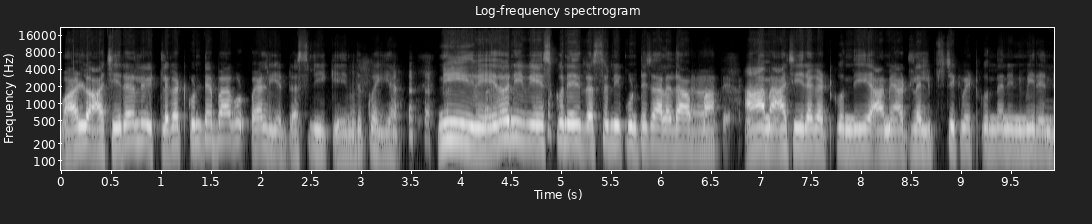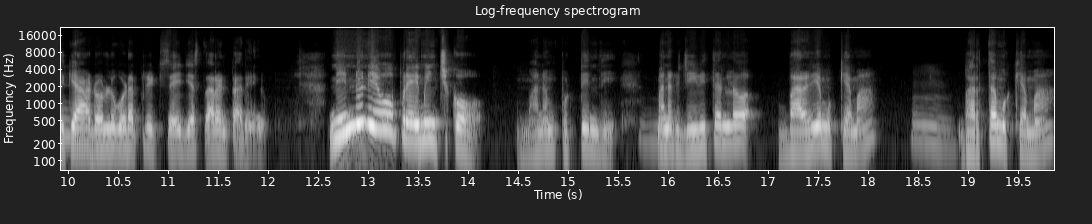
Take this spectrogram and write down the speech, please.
వాళ్ళు ఆ చీరలు ఇట్లా కట్టుకుంటే బాగు వాళ్ళు ఈ డ్రెస్ నీకు ఎందుకు అయ్యా నీ ఏదో నీ వేసుకునే డ్రెస్ నీకుంటే చాలదా అమ్మ. ఆమె ఆ చీర కట్టుకుంది ఆమె అట్లా లిప్స్టిక్ పెట్టుకుందని మీరు ఎందుకే ఆడోళ్ళు కూడా క్రిటిసైజ్ చేస్తారంట నేను. నిన్ను నీవు ప్రేమించుకో. మనం పుట్టింది. మనకు జీవితంలో భార్య ముఖ్యమా. భర్త ముఖ్యమా?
